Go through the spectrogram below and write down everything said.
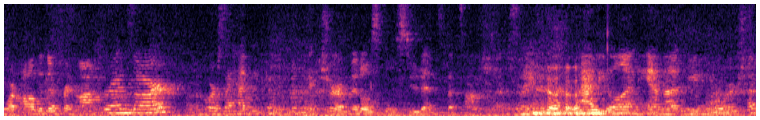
what all the different offerings are. Of course, I had to pick a picture of middle school students that's on the website, Adiola and Hannah meeting for worship.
